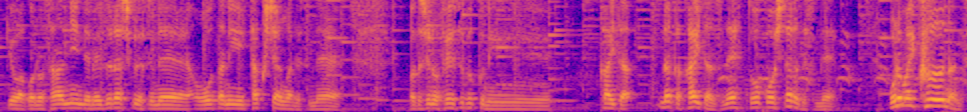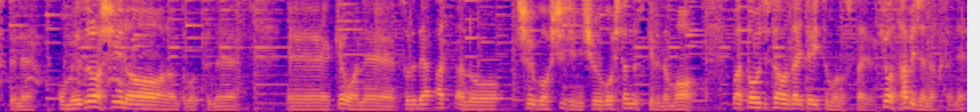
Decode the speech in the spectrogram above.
今日はこの3人で珍しくですね大谷拓ちゃんがですね私のフェイスブックに書いたなんか書いたんですね。投稿したらですね俺も行くなんつってね珍しいなーなんて思ってね。えー、今日はね、それでああの集合7時に集合したんですけれども、まあ、当時さんは大体いつものスタイル、今日は旅じゃなくてね、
